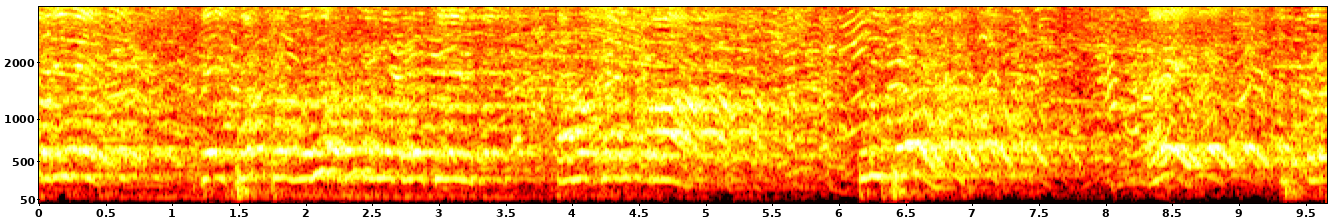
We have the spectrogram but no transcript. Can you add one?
কারীমে যে পথ নবী অবতীর্ণ করেছিলেন, তা হচ্ছে তুমি পড়ো এই চুপ কর।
